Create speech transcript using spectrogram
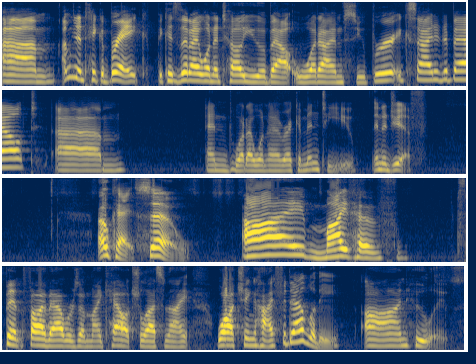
Um, I'm going to take a break because then I want to tell you about what I'm super excited about. Um, and what I want to recommend to you in a jiff. Okay, so I might have spent five hours on my couch last night watching High Fidelity on Hulu.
